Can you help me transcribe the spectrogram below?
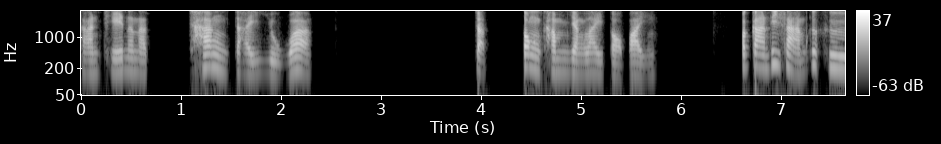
ซานเชสนั่นนะช่างใจอยู่ว่า จะต้องทำอย่างไรต่อไป ประการที่สามก็คือ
